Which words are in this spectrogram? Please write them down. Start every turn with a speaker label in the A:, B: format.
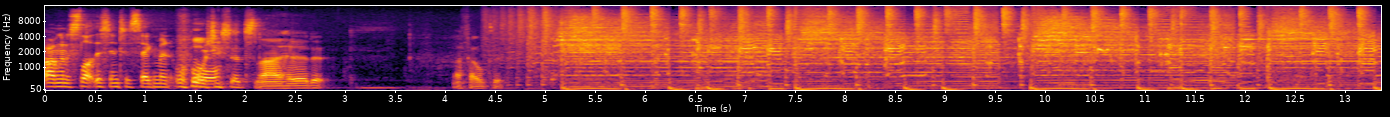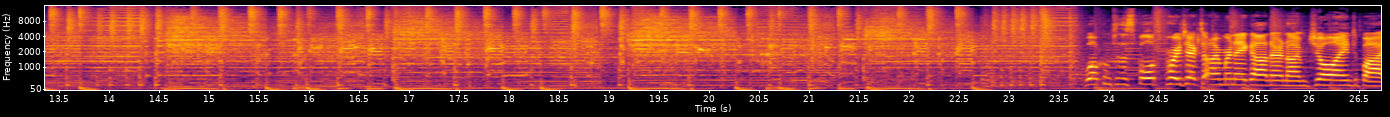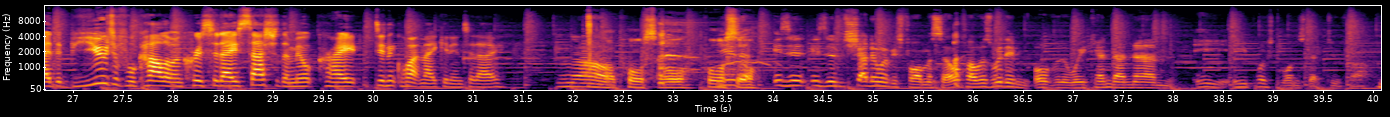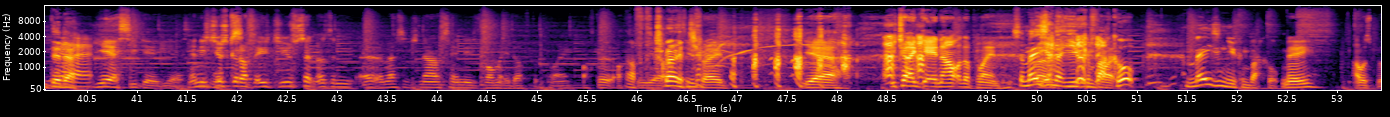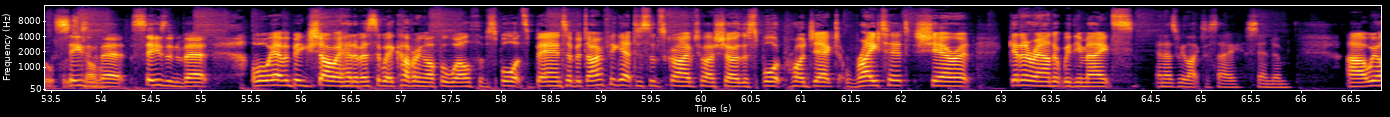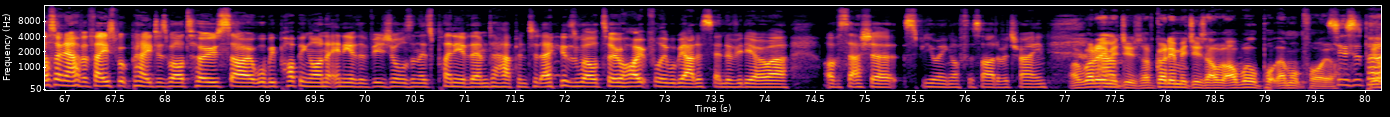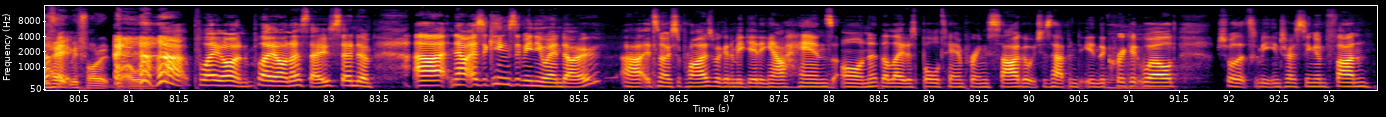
A: I'm going to slot this into segment
B: Oh, she said slap.
C: I heard it. I felt it.
A: Welcome to the Sports Project. I'm Renee Gartner and I'm joined by the beautiful Carlo and Kris today. Sasha the Milk Crate didn't quite make it in today.
B: Oh,
C: No.
B: poor soul. Poor
C: He's
B: soul.
C: a, he's, a, he's a shadow of his former self. I was with him over the weekend and um, he, he pushed one step too far.
B: Did
A: yeah.
C: Yes, he did. Yes, and he's just got off. He's just sent us an, a message now saying he's vomited off the plane, off the off,
B: Off
C: the,
B: the
C: uh, off the
B: train.
C: train. yeah, he tried getting out of the plane.
B: It's amazing that you can back up. Amazing you can back up.
C: Me, I was built for.
A: Season vet, season vet. Well, we have a big show ahead of us, so we're covering off a wealth of sports banter. But don't forget to subscribe to our show, The Sport Project. Rate it, share it, get it around it with your mates, and as we like to say, send them. Uh, we also now have a Facebook page as well too, so we'll be popping on any of the visuals, and there's plenty of them to happen today as well too. Hopefully, we'll be able to send a video uh, of Sasha spewing off the side of a train.
C: I've got images. I've got images. I, I will put them up for you.
A: Um, See, this is
C: You'll hate me for it, but I will.
A: play on, play on, I say, send them. Uh, now, as a Kings of Innuendo, uh, it's no surprise we're going to be getting our hands on the latest ball tampering saga, which has happened in the cricket world. I'm sure that's going to be interesting and fun.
